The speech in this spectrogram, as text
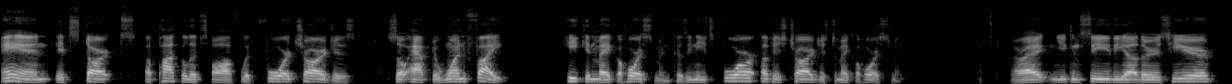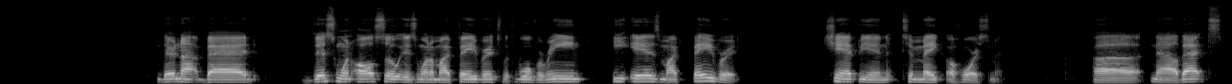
And it starts Apocalypse off with four charges. So after one fight, he can make a horseman because he needs four of his charges to make a horseman. All right, and you can see the others here. They're not bad. This one also is one of my favorites with Wolverine. He is my favorite champion to make a horseman. Uh, now, that's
